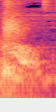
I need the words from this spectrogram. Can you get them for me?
go.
